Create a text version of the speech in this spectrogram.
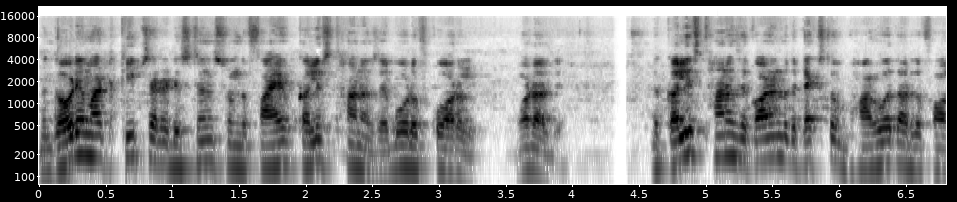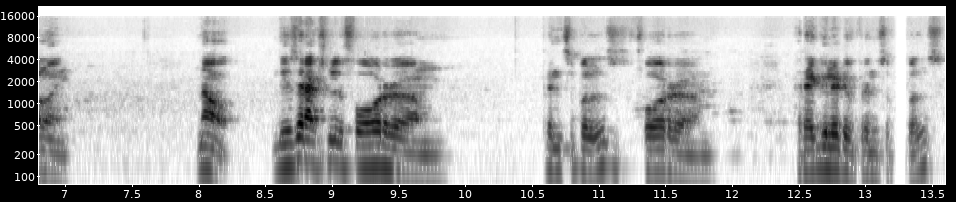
Gaudiya Math keeps at a distance from the five Kalisthanas, abode of quarrel. What are they? The Kalisthanas, according to the text of Bhagavad, are the following. Now, these are actually four um, principles, four um, regulative principles.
